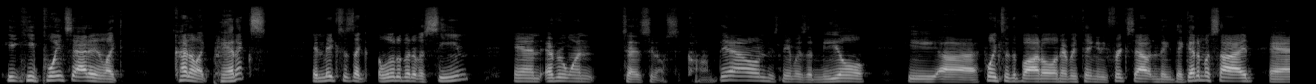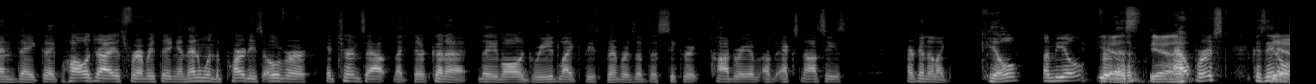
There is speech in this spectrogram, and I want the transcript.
He he points at it and like kind of like panics and makes this like a little bit of a scene. And everyone says you know calm down. His name is Emil he uh, points at the bottle and everything, and he freaks out. And they, they get him aside, and they they apologize for everything. And then when the party's over, it turns out like they're gonna they've all agreed like these members of the secret cadre of, of ex Nazis are gonna like kill Emil for Yeah, this yeah. outburst because they don't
